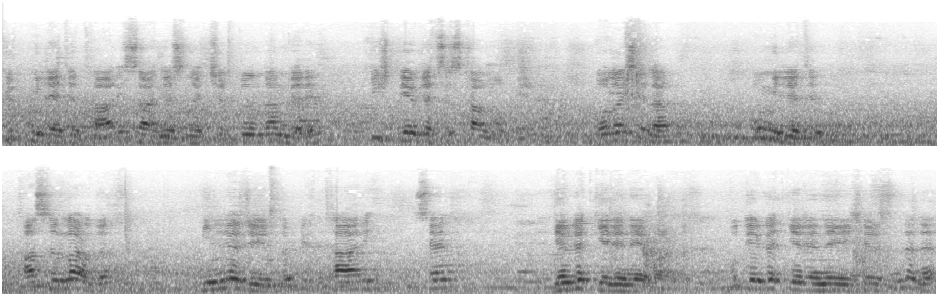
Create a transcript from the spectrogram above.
Türk milleti tarih sahnesine çıktığından beri hiç devletsiz kalmamış. Dolayısıyla bu milletin asırlardır, binlerce yıldır bir tarihsel devlet geleneği vardır. Bu devlet geleneği içerisinde de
